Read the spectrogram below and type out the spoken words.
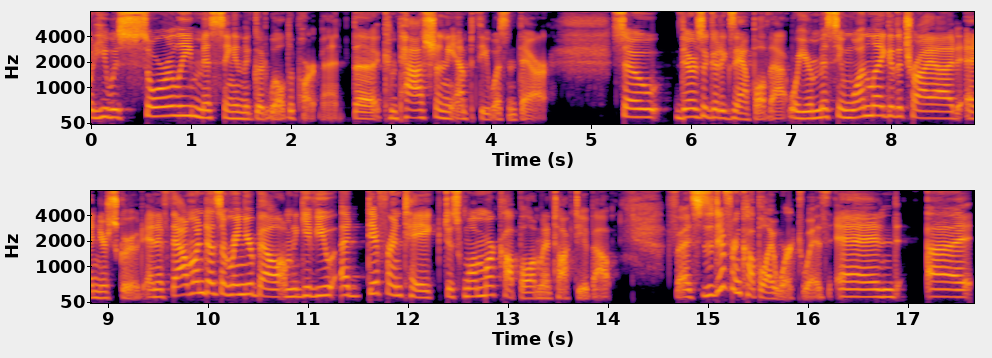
but he was sorely missing in the goodwill department. The compassion and the empathy wasn't there. So there's a good example of that where you're missing one leg of the triad and you're screwed. And if that one doesn't ring your bell, I'm going to give you a different take, just one more couple I'm going to talk to you about. This is a different couple I worked with. And uh,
